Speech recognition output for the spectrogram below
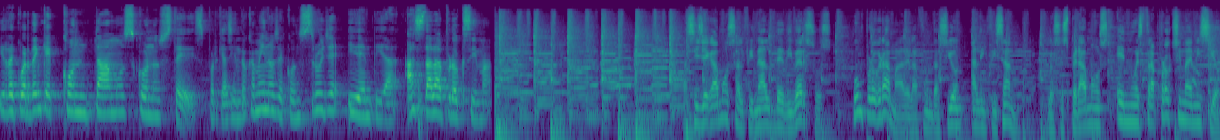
y recuerden que contamos con ustedes porque haciendo caminos se construye identidad. Hasta la próxima. Así llegamos al final de Diversos, un programa de la Fundación Alifizán. Los esperamos en nuestra próxima emisión.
